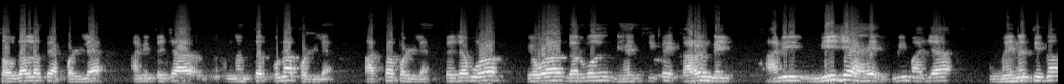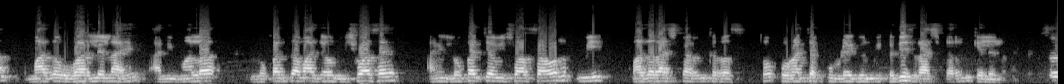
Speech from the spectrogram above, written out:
चौदाला त्या पडल्या आणि त्याच्या नंतर पुन्हा पडल्या. आत्ता पडल्या. त्याच्यामुळं एवढा गर्व घ्यायची काही कारण नाही. आणि मी जे आहे मी माझ्या मेहनतीनं माझं उभारलेलं आहे आणि मला लोकांचा माझ्यावर विश्वास आहे आणि लोकांच्या विश्वासावर मी माझं राजकारण करत असतो. कोणाच्या कुबड्या घेऊन मी कधीच राजकारण केलेलं नाही. सर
